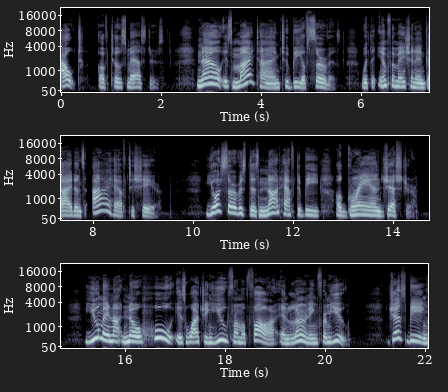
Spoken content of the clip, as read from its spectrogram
out of Toastmasters. Now it's my time to be of service with the information and guidance I have to share. Your service does not have to be a grand gesture. You may not know who is watching you from afar and learning from you. Just being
